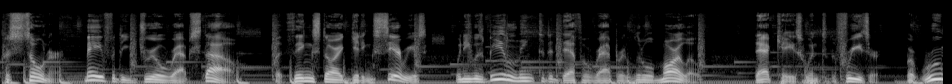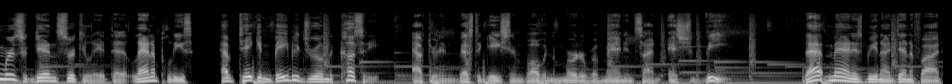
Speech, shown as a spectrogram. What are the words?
persona made for the drill rap style, but things started getting serious when he was being linked to the death of rapper Little Marlo. That case went to the freezer, but rumors again circulated that Atlanta police have taken Baby Drill into custody after an investigation involving the murder of a man inside an SUV. That man is being identified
